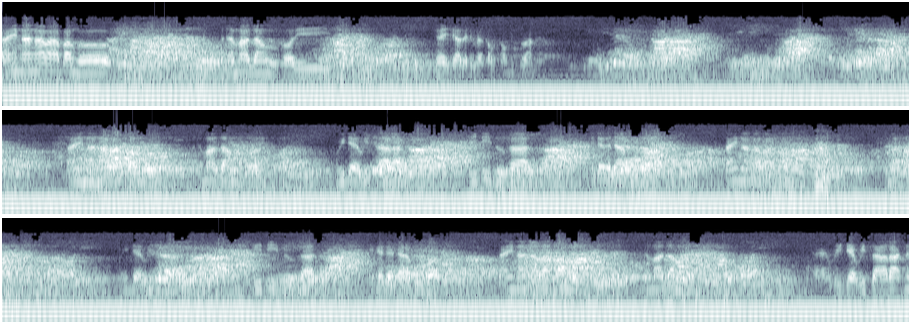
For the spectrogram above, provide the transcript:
သံဃာ၅ပါးအပေါင်းကိုဓ မ္မဇံဟုခေါ်သည်အဲရတဲ့သူကကောင်းဆောင်ပြီးဆိုရမယ်ဝိတဝိသရာဝိတိသုခဧကဂတာသံဃာ၅ပါးအပေါင်းကိုမသံသောဝိတဝိသရာဣတိသုခဣတကတာဘု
